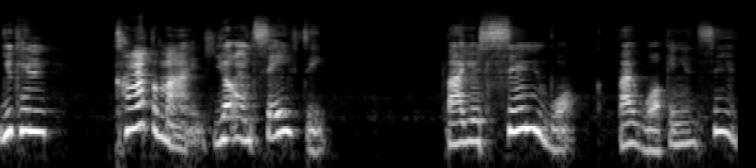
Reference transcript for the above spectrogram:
You can compromise your own safety by your sin walk, by walking in sin.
